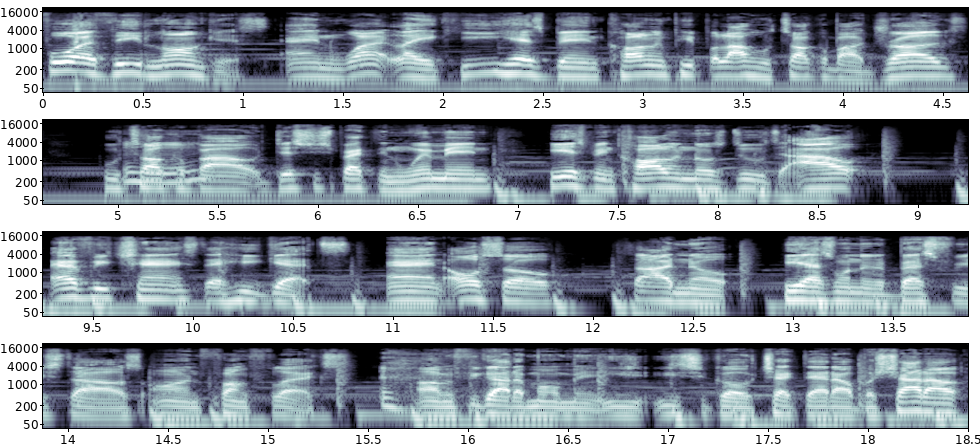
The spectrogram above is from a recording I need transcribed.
for the longest. And what, like, he has been calling people out who talk about drugs, who talk Mm-hmm. about disrespecting women. He has been calling those dudes out every chance that he gets. And also, side note, he has one of the best freestyles on Funk Flex. Um, if you got a moment, you, you should go check that out. But shout out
